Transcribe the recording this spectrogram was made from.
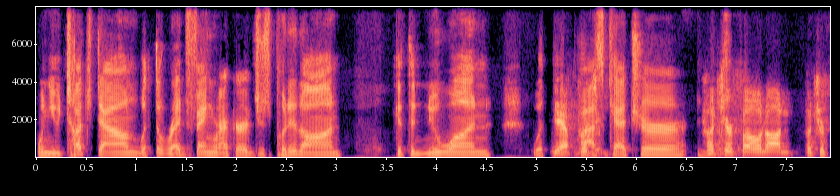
when you touch down with the Red Fang record, just put it on. Get the new one with the put glass your- catcher. Put your phone on. Put your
